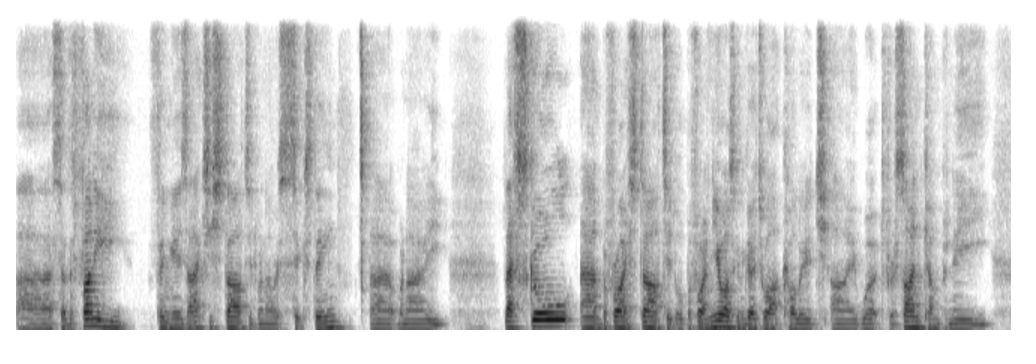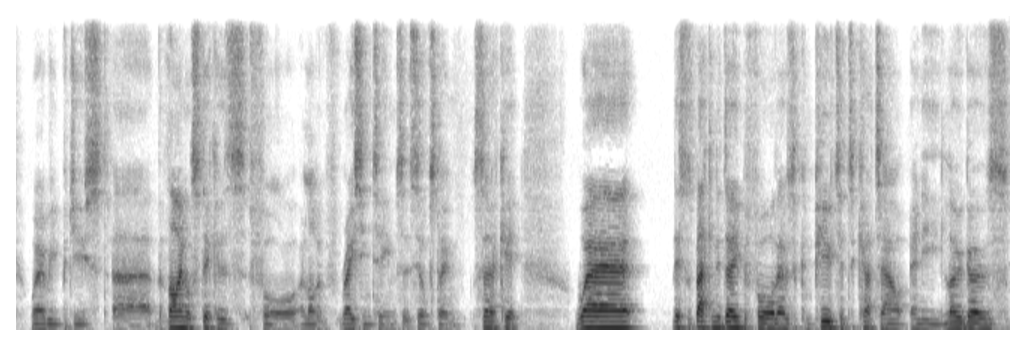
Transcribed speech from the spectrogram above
Uh, so the funny thing is I actually started when I was 16, uh, when I left school and before I started or before I knew I was going to go to art college I worked for a sign company where we produced uh, the vinyl stickers for a lot of racing teams at Silverstone Circuit where this was back in the day before there was a computer to cut out any logos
